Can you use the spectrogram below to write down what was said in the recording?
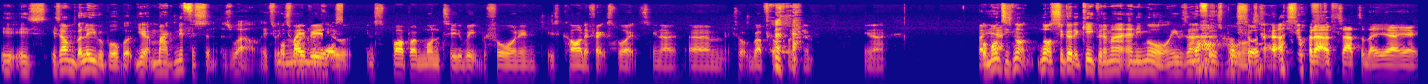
is is unbelievable, but yeah, magnificent as well. It's, well, it's maybe they were inspired by Monty the week before and in his Cardiff exploits. You know, um, it sort of rubbed off on him. You know. But well, yeah. Monty's not, not so good at keeping him out anymore. He was out no, first ball. I saw, that, I saw that on Saturday. Yeah, yeah.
